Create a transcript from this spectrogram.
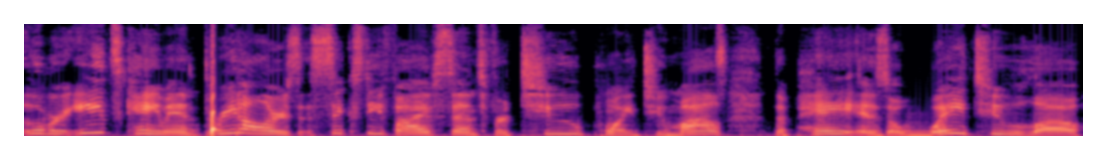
Uber Eats came in $3.65 for 2.2 miles. The pay is way too low.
